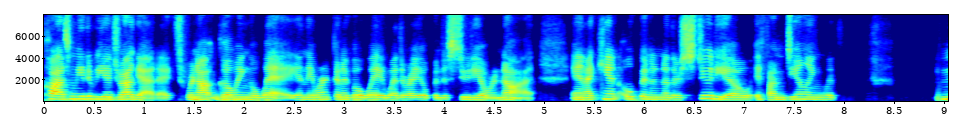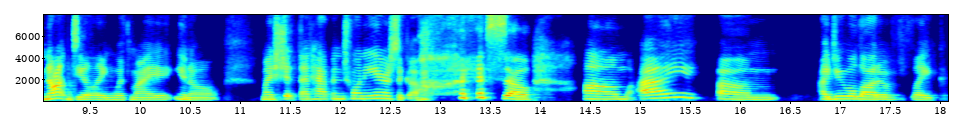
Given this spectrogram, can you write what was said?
caused me to be a drug addict were not going away and they weren't going to go away whether I opened a studio or not. And I can't open another studio if I'm dealing with not dealing with my you know my shit that happened 20 years ago so um i um i do a lot of like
